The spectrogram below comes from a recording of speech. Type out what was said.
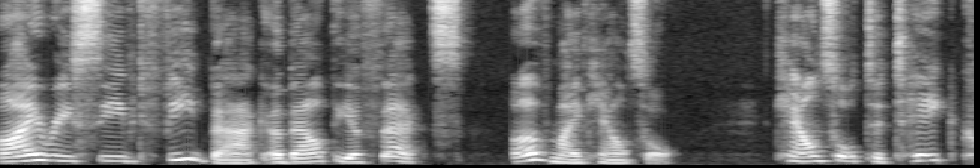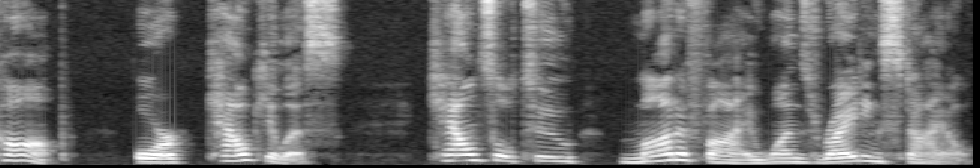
I received feedback about the effects of my counsel. Counsel to take comp or calculus, counsel to modify one's writing style,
